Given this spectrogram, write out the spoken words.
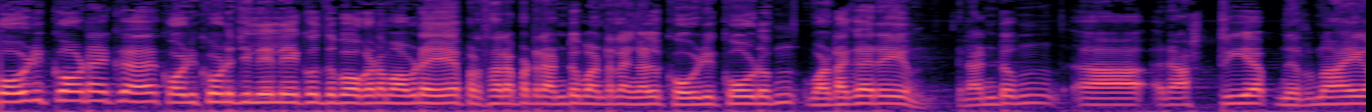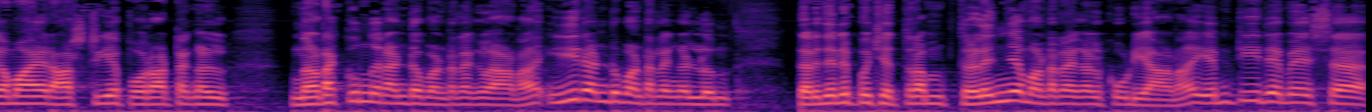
കോഴിക്കോടേക്ക് കോഴിക്കോട് ജില്ലയിലേക്ക് ഒന്ന് പോകണം. അവിടെ പ്രധാനപ്പെട്ട രണ്ട് മണ്ഡലങ്ങൾ കോഴിക്കോടും വടകരയും. രണ്ടും രാഷ്ട്രീയ നിർണായകമായ രാഷ്ട്രീയ പോരാട്ടങ്ങൾ നടക്കുന്ന രണ്ട് മണ്ഡലങ്ങളാണ്. ഈ രണ്ട് മണ്ഡലങ്ങളിലും തെരഞ്ഞെടുപ്പ് ചിത്രം തെളിഞ്ഞ മണ്ഡലങ്ങൾ കൂടിയാണ്. M T Ramesh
